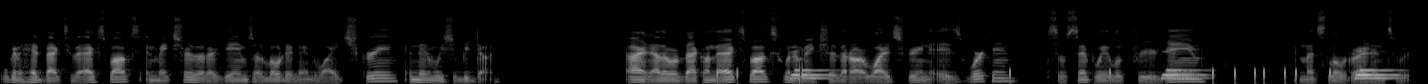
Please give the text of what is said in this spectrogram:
we're going to head back to the Xbox and make sure that our games are loaded in widescreen. And then we should be done. Alright, now that we're back on the Xbox, we're going to make sure that our widescreen is working. So simply look for your game and let's load right into it.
